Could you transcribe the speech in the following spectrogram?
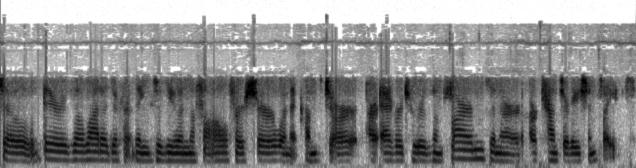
So there's a lot of different things to do in the fall for sure when it comes to our, our agritourism farms and our, our conservation sites.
